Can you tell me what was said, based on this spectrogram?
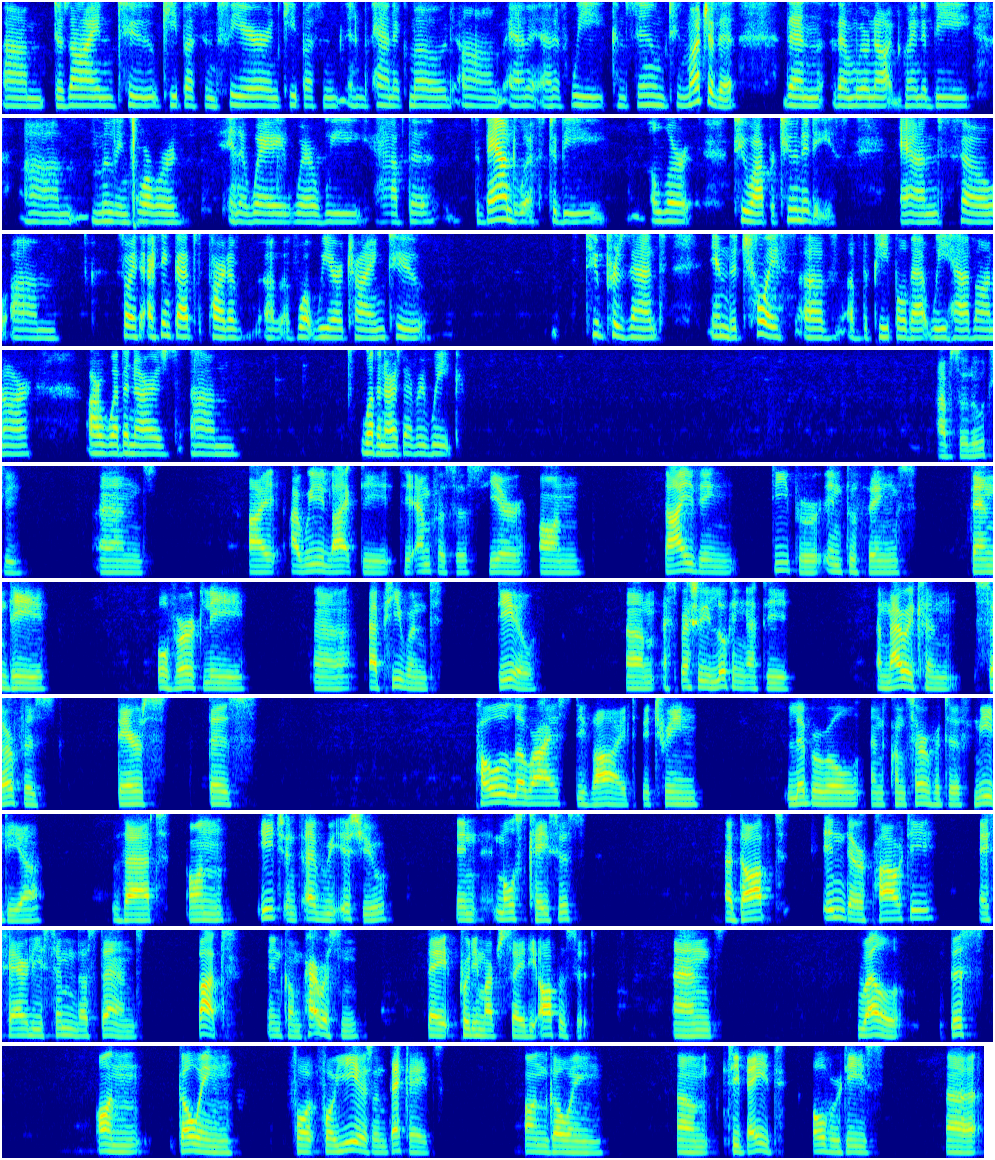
um, designed to keep us in fear and keep us in, in panic mode. Um, and, and if we consume too much of it, then, then we're not going to be um, moving forward in a way where we have the, the bandwidth to be alert to opportunities. And so, um, so I, th- I, think that's part of, of, of what we are trying to to present in the choice of, of the people that we have on our, our webinars, um, webinars every week. Absolutely. And I, I really like the, the emphasis here on diving deeper into things than the overtly uh, apparent deal, um, especially looking at the American surface, there's this polarized divide between liberal and conservative media that on each and every issue, in most cases, adopt in their party a fairly similar stand. But in comparison, they pretty much say the opposite. And well, this ongoing for, for years and decades, ongoing um, debate over these, uh,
